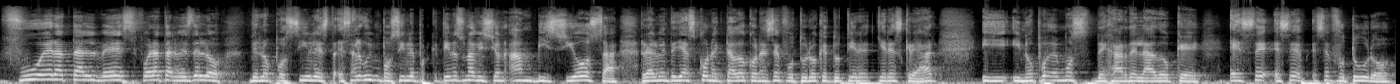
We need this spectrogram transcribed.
fuera tal vez, fuera tal vez de lo, de lo posible, es, es algo imposible porque tienes una visión ambiciosa, realmente ya has conectado con ese futuro que tú quieres crear y, y no podemos dejar de lado que ese, ese, ese futuro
